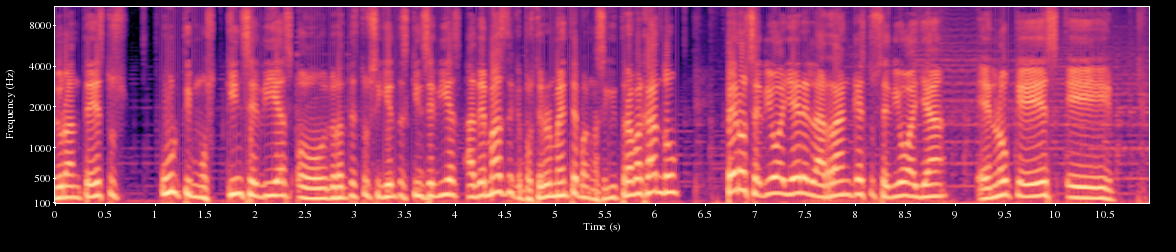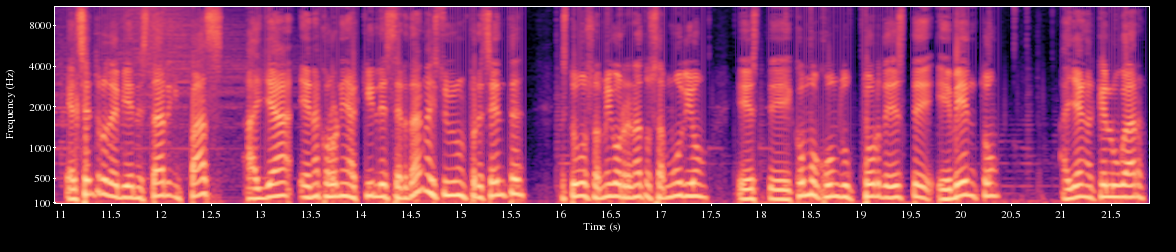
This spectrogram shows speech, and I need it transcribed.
durante estos últimos 15 días o durante estos siguientes 15 días, además de que posteriormente van a seguir trabajando, pero se dio ayer el arranque, esto se dio allá en lo que es eh, el Centro de Bienestar y Paz, allá en la colonia Aquiles Cerdán, ahí estuvimos presentes, estuvo su amigo Renato Zamudio, este, como conductor de este evento, allá en aquel lugar,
